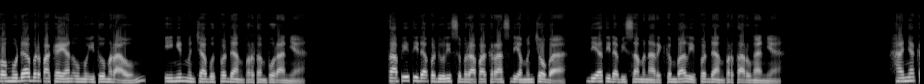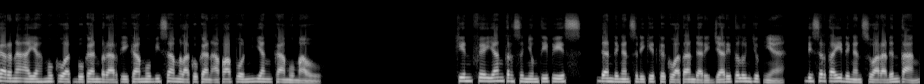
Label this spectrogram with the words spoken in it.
Pemuda berpakaian ungu itu meraung, ingin mencabut pedang pertempurannya. Tapi tidak peduli seberapa keras dia mencoba, dia tidak bisa menarik kembali pedang pertarungannya. Hanya karena ayahmu kuat bukan berarti kamu bisa melakukan apa pun yang kamu mau. Qin Fei yang tersenyum tipis, dan dengan sedikit kekuatan dari jari telunjuknya, disertai dengan suara dentang,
